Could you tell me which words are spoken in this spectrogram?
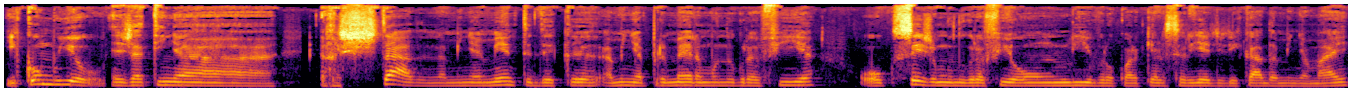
E como eu já tinha registado na minha mente de que a minha primeira monografia, ou que seja monografia ou um livro qualquer, seria dedicado à minha mãe,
